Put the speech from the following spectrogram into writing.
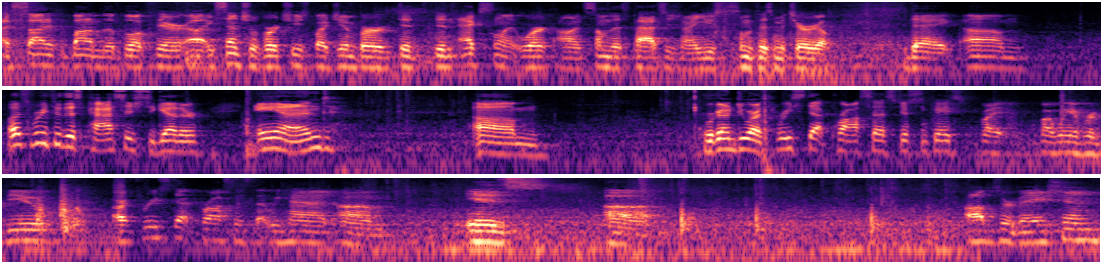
I cite at the bottom of the book there, uh, Essential Virtues by Jim Berg did, did an excellent work on some of this passage, and I used some of his material today. Um, let's read through this passage together, and um, we're going to do our three step process, just in case, by, by way of review. Our three step process that we had um, is uh, observation,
